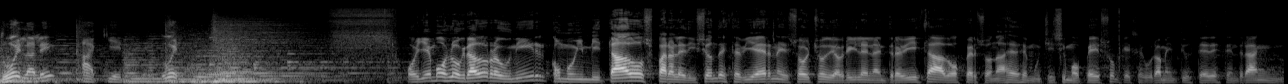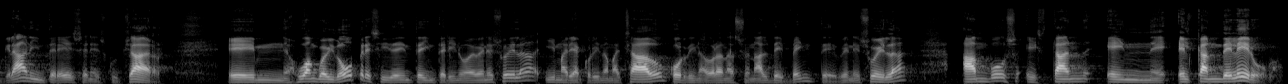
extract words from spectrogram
Duélale a quien le duela. Hoy hemos logrado reunir como invitados para la edición de este viernes 8 de abril en la entrevista a dos personajes de muchísimo peso que seguramente ustedes tendrán gran interés en escuchar. Eh, Juan Guaidó, presidente interino de Venezuela, y María Corina Machado, coordinadora nacional de 20 Venezuela. Ambos están en eh, el candelero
